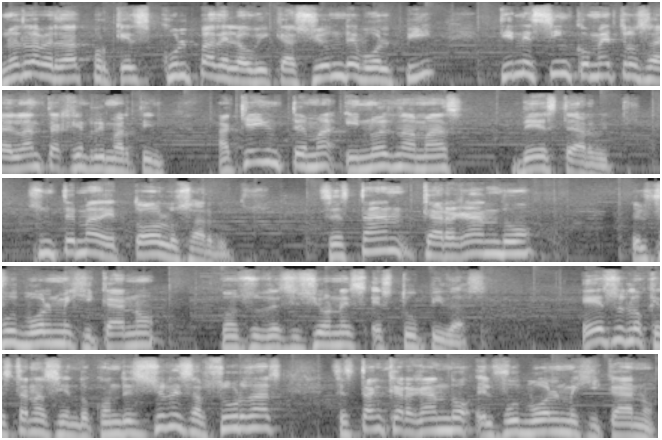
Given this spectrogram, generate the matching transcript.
no es la verdad porque es culpa de la ubicación de Volpi. Tiene cinco metros adelante a Henry Martín. Aquí hay un tema y no es nada más de este árbitro, es un tema de todos los árbitros. Se están cargando el fútbol mexicano con sus decisiones estúpidas. Eso es lo que están haciendo. Con decisiones absurdas se están cargando el fútbol mexicano.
